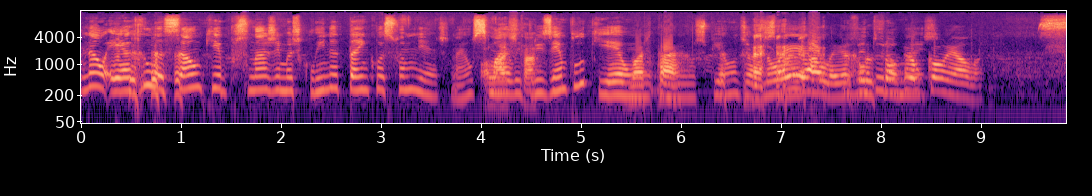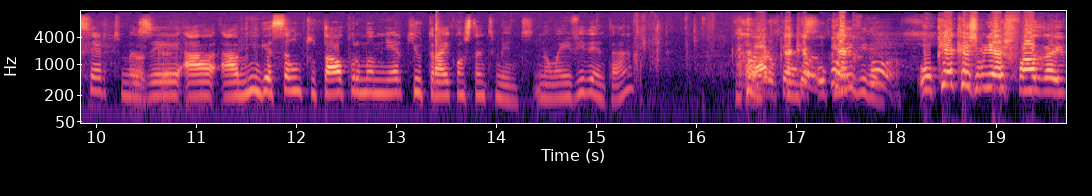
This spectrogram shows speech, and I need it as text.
Não, é a relação que a personagem masculina tem com a sua mulher. Não é? O Smiley, por exemplo, que é um, um espião de George Não é ela, é a relação dele com ela. Certo, mas okay. é a, a abnegação total por uma mulher que o trai constantemente. Não é evidente, hein? Claro, o que é que, o que, é, que, o que, é que as mulheres fazem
